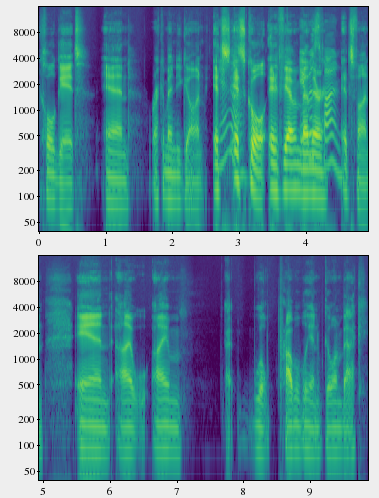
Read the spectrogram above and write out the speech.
Colgate, and recommend you going. It's Yeah. it's cool. If you haven't It been there, fun. it's fun, and I I'm I will probably end up going back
